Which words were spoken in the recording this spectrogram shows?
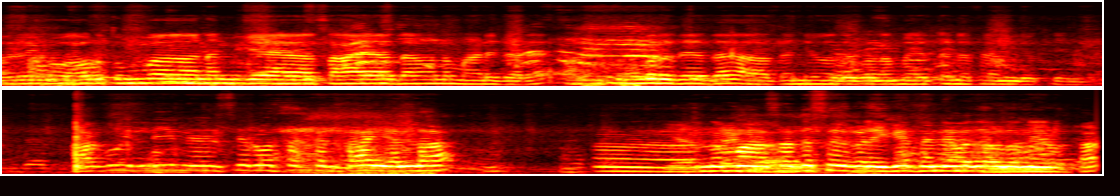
ಅವರಿಗೂ ಅವರು ತುಂಬ ನಮಗೆ ಸಹಾಯಧನವನ್ನು ಮಾಡಿದ್ದಾರೆ. ಅವ್ರಿಗೆ ತುಂಬ ಹೃದಯದ ಧನ್ಯವಾದಗಳು ನಮ್ಮ ರಿಟರ್ನ್ ಫ್ಯಾಮಿಲಿ ವತಿಯಿಂದ. ಹಾಗೂ ಇಲ್ಲಿ ನೆಲೆಸಿರುವತಕ್ಕಂಥ ಎಲ್ಲ ನಮ್ಮ ಸದಸ್ಯರುಗಳಿಗೆ ಧನ್ಯವಾದಗಳನ್ನು ನೀಡುತ್ತಾ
